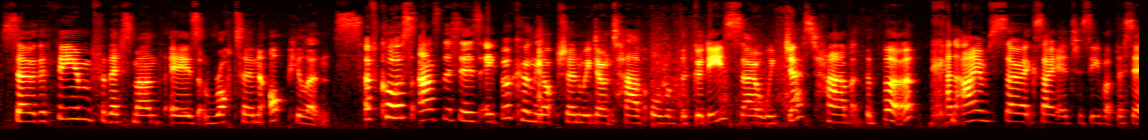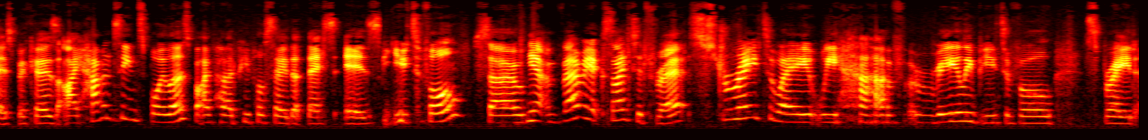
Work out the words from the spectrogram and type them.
So the theme for this month is Rotten Opulence. Of course, as this is a book only option, we don't have all of the goodies, so we just have the book. And I am so excited to see what this is because I haven't seen spoilers, but I've heard people say that this is beautiful. So yeah, I'm very excited for it. Straight away we have really beautiful sprayed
